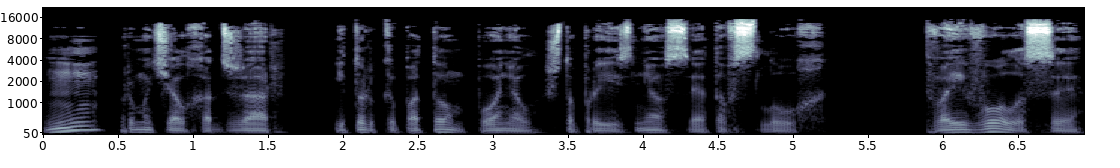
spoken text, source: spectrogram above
«М?» — промычал Хаджар и только потом понял, что произнес это вслух. «Твои волосы,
